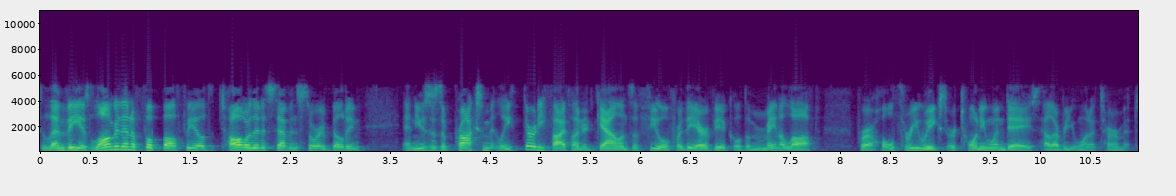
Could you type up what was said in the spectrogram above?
The LEM-V is longer than a football field, taller than a seven-story building, and uses approximately 3,500 gallons of fuel for the air vehicle to remain aloft for a whole three weeks or 21 days, however you want to term it.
